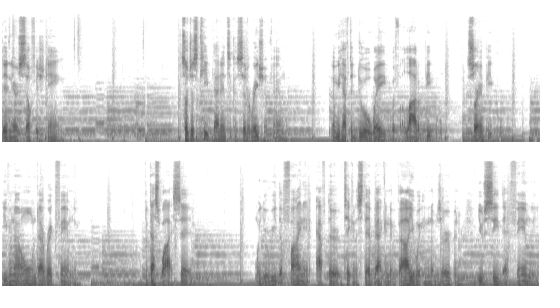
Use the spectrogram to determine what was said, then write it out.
than their selfish gain. So just keep that into consideration, family. And we have to do away with a lot of people, certain people, even our own direct family. But that's why I said when you redefine it after taking a step back and evaluating and observing, you see that family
